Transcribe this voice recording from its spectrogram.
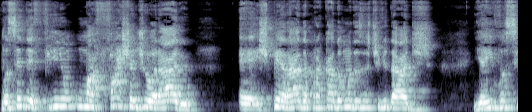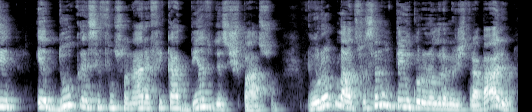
você define uma faixa de horário é, esperada para cada uma das atividades. E aí você educa esse funcionário a ficar dentro desse espaço. Por outro lado, se você não tem um cronograma de trabalho,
